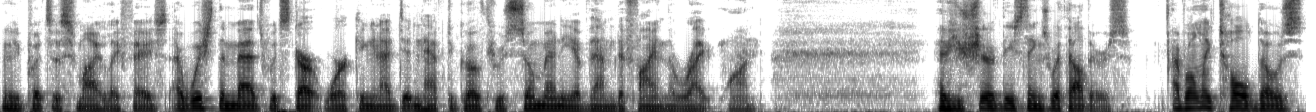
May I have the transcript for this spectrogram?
he puts a smiley face. I wish the meds would start working and I didn't have to go through so many of them to find the right one. Have you shared these things with others? I've only told those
